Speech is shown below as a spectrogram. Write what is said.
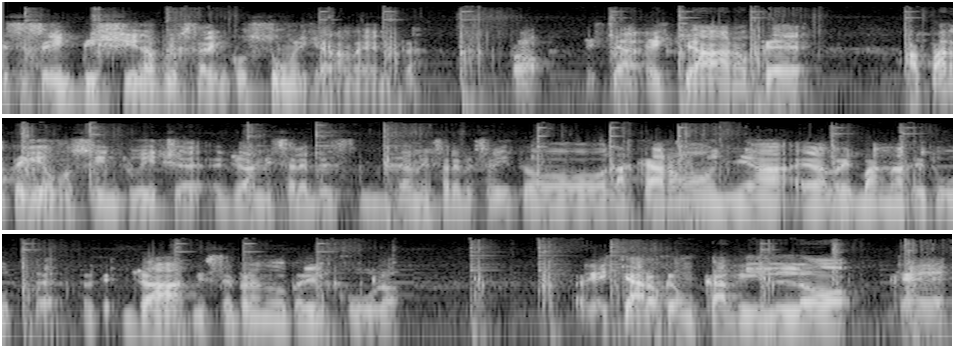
E se sei in piscina puoi stare in costume, chiaramente. Però è, chia- è chiaro che, a parte che io fossi in Twitch, eh, già mi, sarebbe, già mi sarebbe salito la carogna e le avrei bannate tutte. Perché già mi stai prendendo per il culo. Perché è chiaro che un cavillo che eh,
